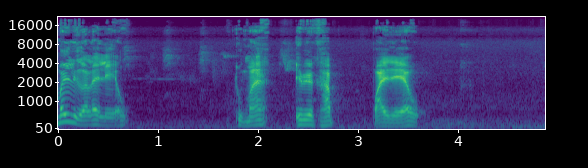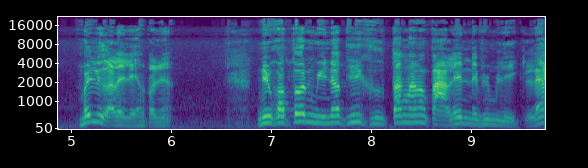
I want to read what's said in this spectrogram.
ไม่เหลืออะไรแล้ว ถูกไหมเอเวครับ ไปแล้ว ไม่เหลืออะไรแล้วตอนเนี้ยนิวคาสเซิลมีหน้าที่คือตั้งหน้าตั้งตาเล่นในพรีเมียร์ลีกและ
